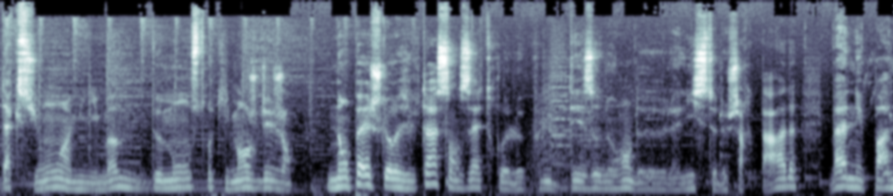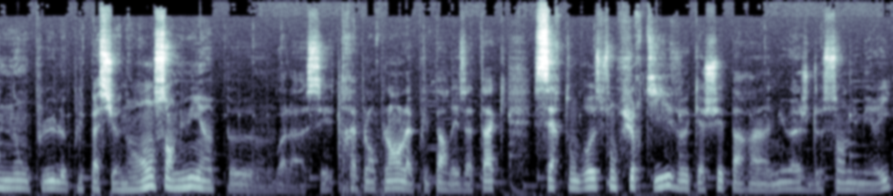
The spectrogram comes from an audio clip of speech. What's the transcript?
d'action, un minimum de monstres qui mangent des gens. N'empêche, le résultat, sans être le plus déshonorant de la liste de Shark bah, n'est pas non plus le plus passionnant. On s'ennuie un peu. Voilà, c'est très plan-plan. La plupart des attaques, certes nombreuses, sont furtives, cachées par un nuage de sang numérique.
